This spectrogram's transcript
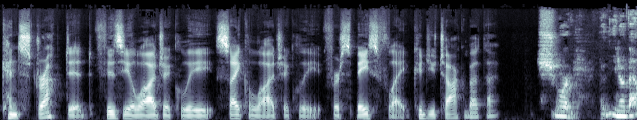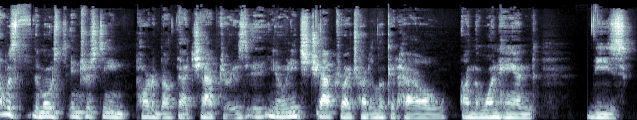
constructed physiologically, psychologically for space flight. Could you talk about that? Sure. You know, that was the most interesting part about that chapter is, you know, in each chapter, I try to look at how, on the one hand, these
